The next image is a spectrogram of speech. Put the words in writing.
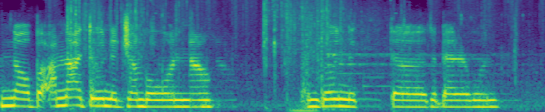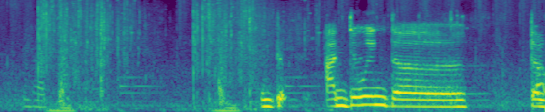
no, but I'm not doing the jumbo one now. I'm doing the the, the better one. Okay. I'm, do- I'm doing the the Oh,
